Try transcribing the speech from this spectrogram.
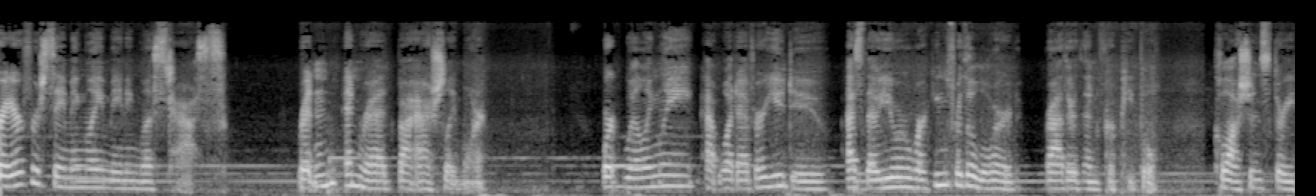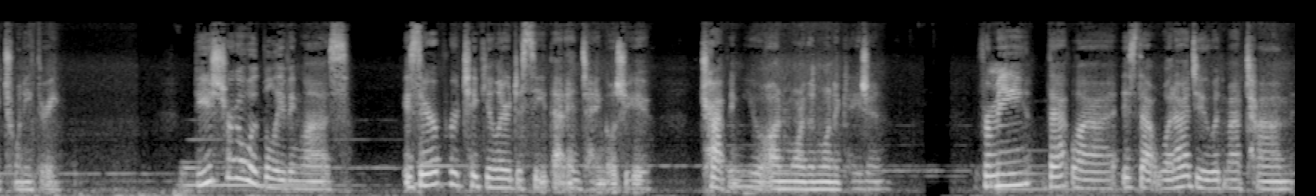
Prayer for Seemingly Meaningless Tasks. Written and read by Ashley Moore. Work willingly at whatever you do as though you were working for the Lord rather than for people. Colossians 3:23. Do you struggle with believing lies? Is there a particular deceit that entangles you, trapping you on more than one occasion? For me, that lie is that what I do with my time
